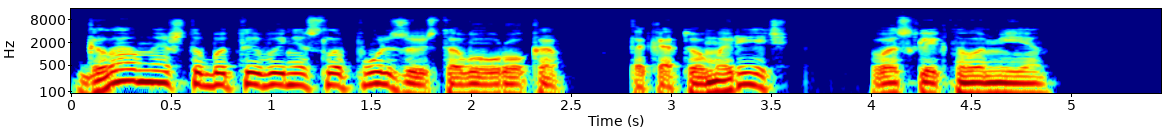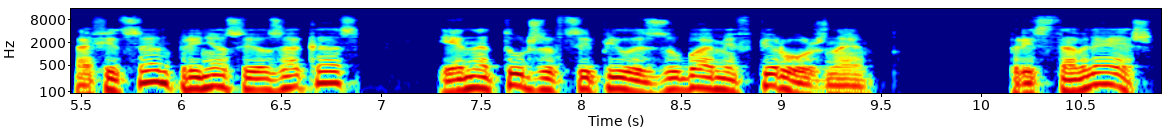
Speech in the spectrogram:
«Главное, чтобы ты вынесла пользу из того урока». «Так о том и речь», — воскликнула Мия. Официант принес ее заказ, и она тут же вцепилась зубами в пирожное. «Представляешь,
